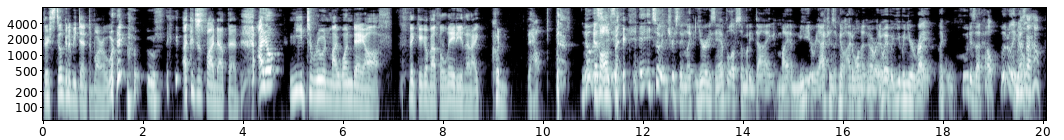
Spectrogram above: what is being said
they're still going to be dead tomorrow morning. Oof. I could just find out then. I don't need to ruin my one day off thinking about the lady that I couldn't help. No, that's all I'm saying. It, it, it's so interesting. Like your example of somebody dying, my immediate reaction is like, no, I don't want to know right away. But you, when you're right, like, who does that help? Literally, who no does that help?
